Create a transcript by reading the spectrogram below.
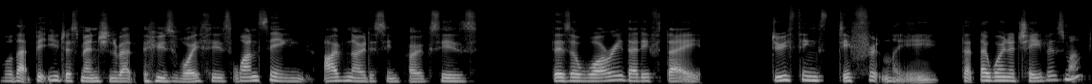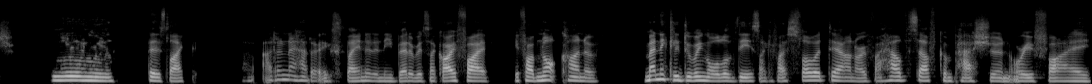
Well, that bit you just mentioned about whose voice is one thing I've noticed in folks is there's a worry that if they do things differently, that they won't achieve as much. Mm. There's like, I don't know how to explain it any better. But it's like if I if I'm not kind of manically doing all of this, like if I slow it down, or if I have self compassion, or if I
